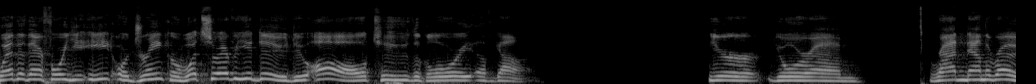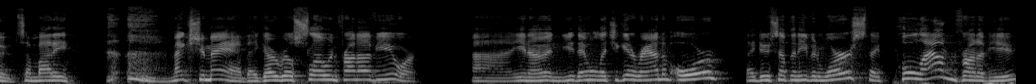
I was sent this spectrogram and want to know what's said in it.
Whether therefore you eat or drink or whatsoever you do, do all to the glory of God. You're, you're um, riding down the road, somebody makes you mad. They go real slow in front of you, or, uh, you know, and you, they won't let you get around them, or they do something even worse. They pull out in front of you.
